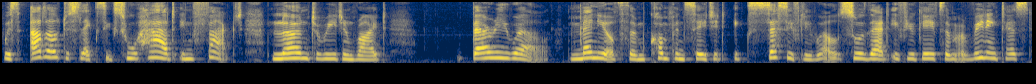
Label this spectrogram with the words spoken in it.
with adult dyslexics who had, in fact, learned to read and write very well. Many of them compensated excessively well, so that if you gave them a reading test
